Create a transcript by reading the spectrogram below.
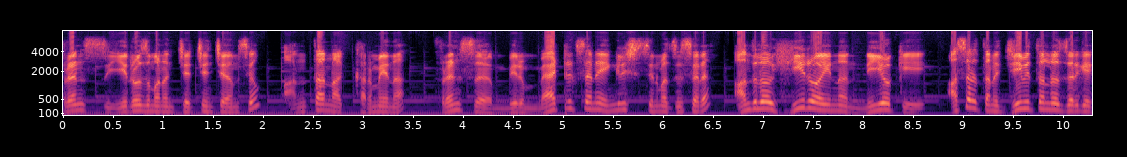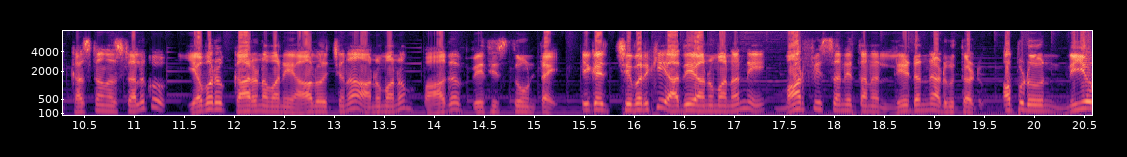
ఫ్రెండ్స్ ఈ రోజు మనం చర్చించే అంశం అంతా నా కర్మేనా? ఫ్రెండ్స్ మీరు మ్యాట్రిక్స్ అనే ఇంగ్లీష్ సినిమా చూసారా? అందులో హీరో అయిన నియోకి అసలు తన జీవితంలో జరిగే కష్ట నష్టాలకు ఎవరు కారణం అనే ఆలోచన అనుమానం బాగా వేధిస్తూ ఉంటాయి. ఇక చివరికి అదే అనుమానాన్ని మార్ఫిస్ అనే తన లీడర్ని అడుగుతాడు. అప్పుడు నియో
